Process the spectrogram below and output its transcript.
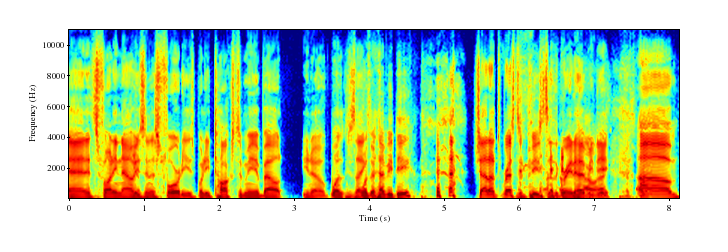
And it's funny now he's in his 40s, but he talks to me about you know was he's like was it Heavy D? shout out, rest in peace to the great Heavy Oh, D. that's- that's. Um,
